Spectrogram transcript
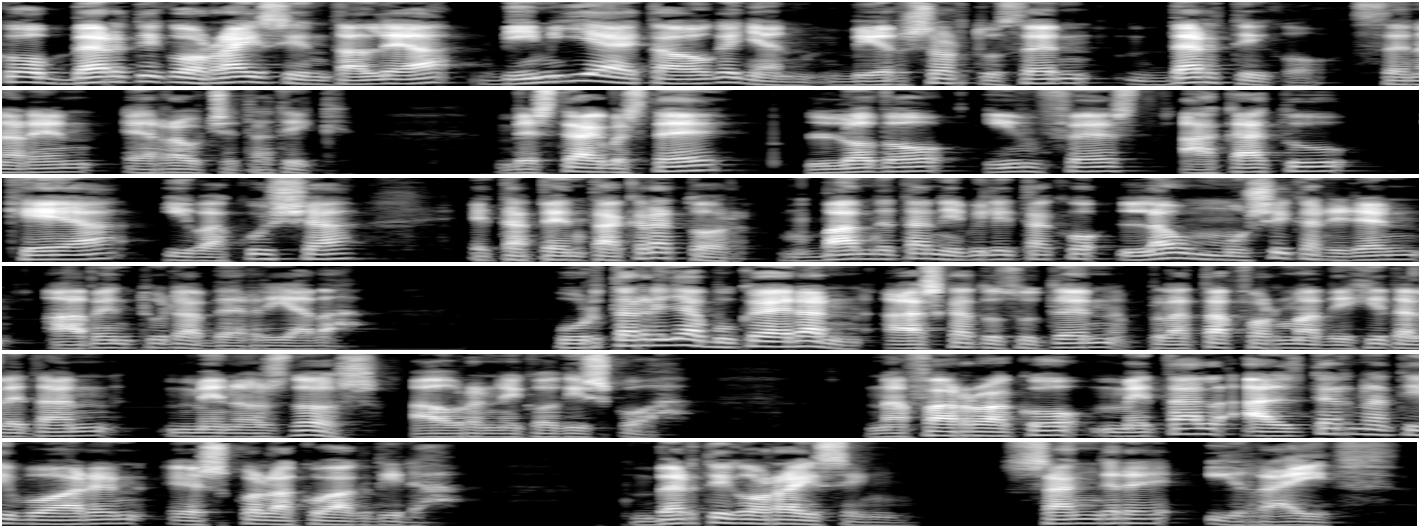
Iruñeko Vertigo Rising taldea 2000 eta hogeian bir sortu zen Vertigo zenaren errautxetatik. Besteak beste, Lodo, Infest, Akatu, Kea, Ibakusha eta Pentakrator bandetan ibilitako laun musikariren abentura berria da. Urtarrila bukaeran askatu zuten plataforma digitaletan menos dos aurreneko diskoa. Nafarroako metal alternatiboaren eskolakoak dira. Vertigo Rising, sangre y raíz.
